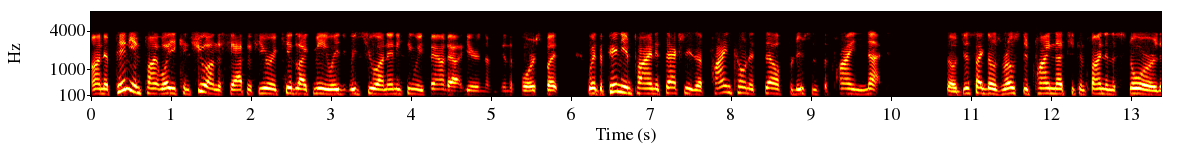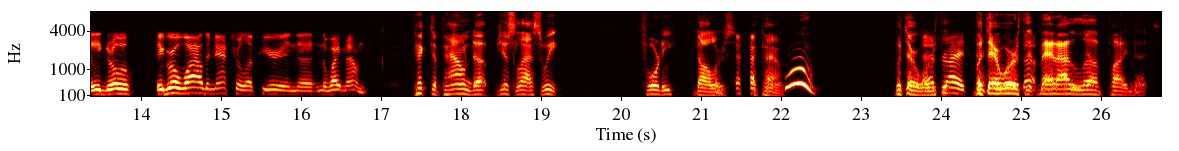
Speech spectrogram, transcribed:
on a pinyon pine, well, you can chew on the sap. If you were a kid like me, we'd, we'd chew on anything we found out here in the in the forest. But with the pinyon pine, it's actually the pine cone itself produces the pine nut. So just like those roasted pine nuts you can find in the store, they grow they grow wild and natural up here in uh, in the White Mountains. Picked a pound up just last week, forty dollars a pound. Woo! But they're worth That's right. it. But they're worth it, man. I love pine nuts.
